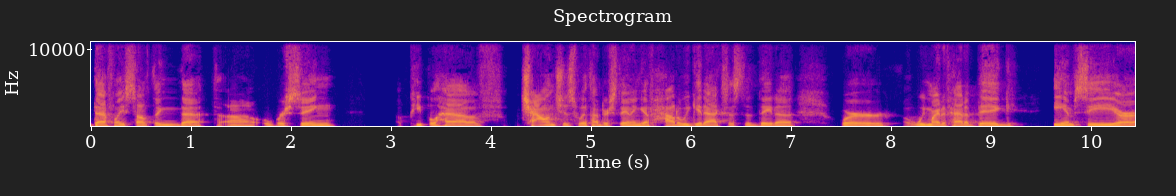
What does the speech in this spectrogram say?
definitely something that uh, we're seeing people have challenges with understanding of how do we get access to the data where we might have had a big EMC or,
